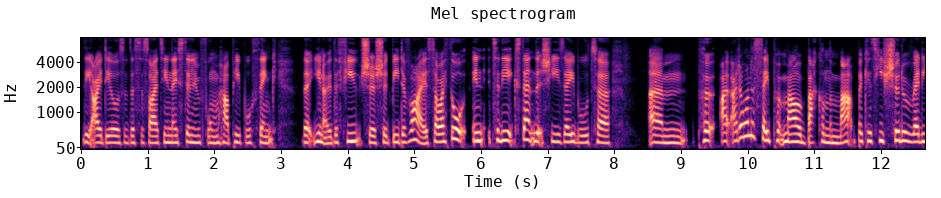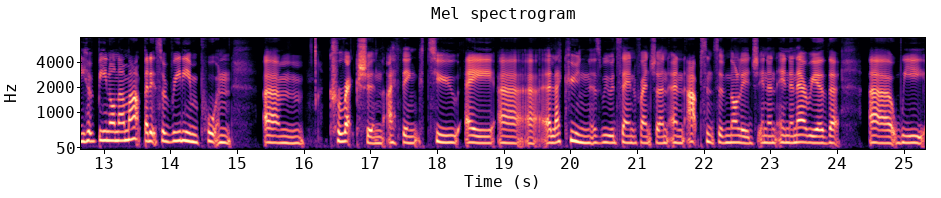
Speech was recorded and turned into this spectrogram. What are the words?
the ideals of the society and they still inform how people think that, you know, the future should be devised. So I thought in to the extent that she's able to um, put I, I don't want to say put Mao back on the map because he should already have been on our map, but it's a really important um, correction, I think, to a, uh, a lacune, as we would say in French, an, an absence of knowledge in an in an area that uh, we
